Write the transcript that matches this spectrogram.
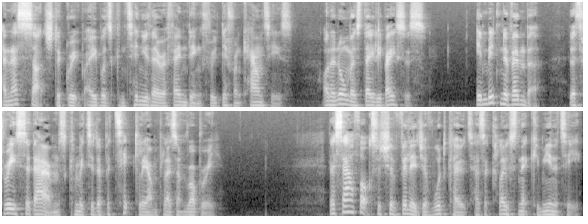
And as such, the group were able to continue their offending through different counties on an almost daily basis. In mid November, the three Saddams committed a particularly unpleasant robbery. The South Oxfordshire village of Woodcote has a close knit community,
